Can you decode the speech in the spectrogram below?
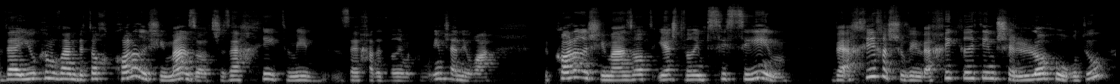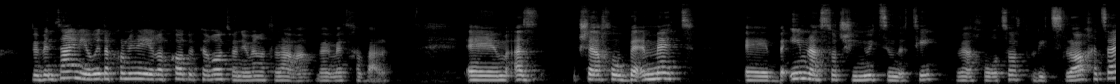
והיו כמובן בתוך כל הרשימה הזאת, שזה הכי תמיד, זה אחד הדברים הקבועים שאני רואה, בכל הרשימה הזאת יש דברים בסיסיים והכי חשובים והכי קריטיים שלא הורדו, ובינתיים היא הורידה כל מיני ירקות ופירות ואני אומרת למה, באמת חבל. אמ, אז כשאנחנו באמת אה, באים לעשות שינוי תזונתי ואנחנו רוצות לצלוח את זה,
